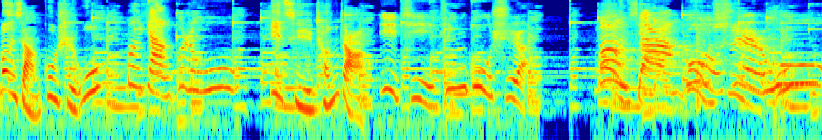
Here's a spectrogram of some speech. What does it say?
梦想故事屋，梦想故事屋，一起成长，一起听故事。梦想故事屋，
